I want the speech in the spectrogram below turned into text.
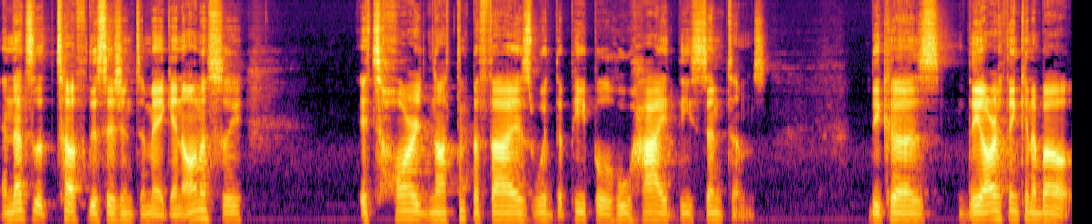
and that's a tough decision to make. And honestly, it's hard not to empathize with the people who hide these symptoms because they are thinking about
